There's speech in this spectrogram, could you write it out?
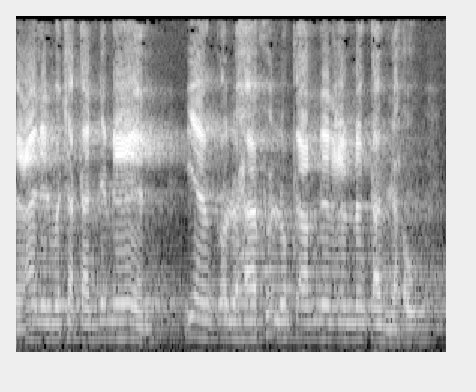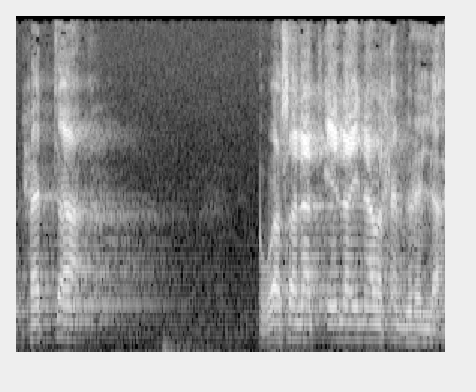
عن المتقدمين. ينقلها كل قرن عمن قبله. حتى وصلت إلينا والحمد لله.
